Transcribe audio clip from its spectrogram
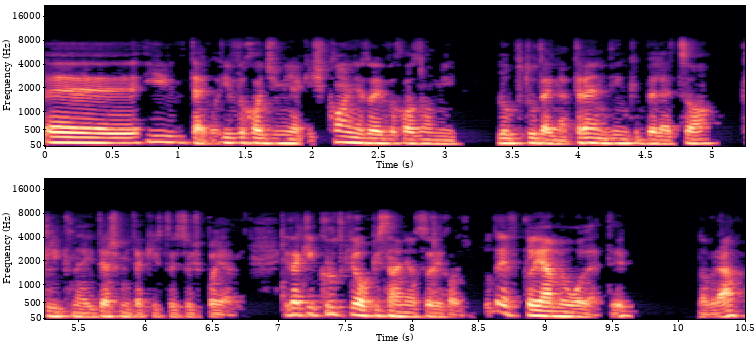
e, i tego, i wychodzi mi jakieś konie, tutaj wychodzą mi lub tutaj na trending, byle co, kliknę i też mi takie coś, coś pojawi. I takie krótkie opisanie o co chodzi. Tutaj wklejamy wallety, Dobra.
